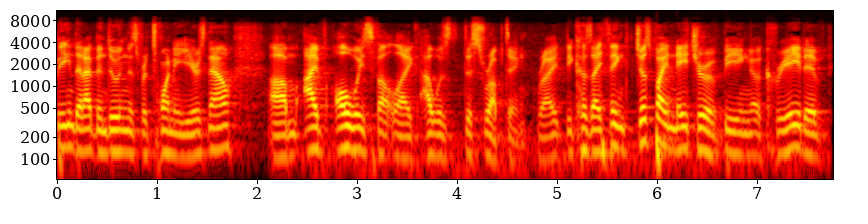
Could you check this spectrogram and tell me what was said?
being that I've been doing this for 20 years now, um, I've always felt like I was disrupting, right? Because I think just by nature of being a creative,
